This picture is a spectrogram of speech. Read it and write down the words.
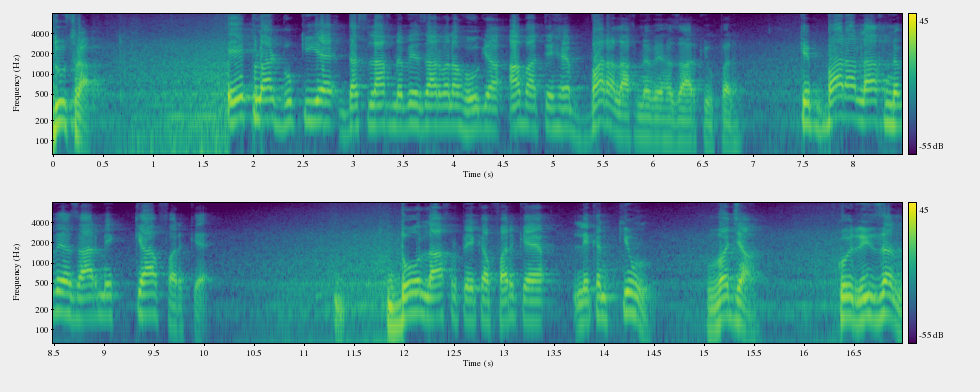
दूसरा एक प्लाट बुक किया है, दस लाख नबे हज़ार वाला हो गया। अब आते हैं बारह लाख नब्बे हज़ार के ऊपर। कि बारह लाख नब्बे हज़ार में क्या फ़र्क है? दो लाख रुपए का फ़र्क है, लेकिन क्यों? वजह। कोई रीज़न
